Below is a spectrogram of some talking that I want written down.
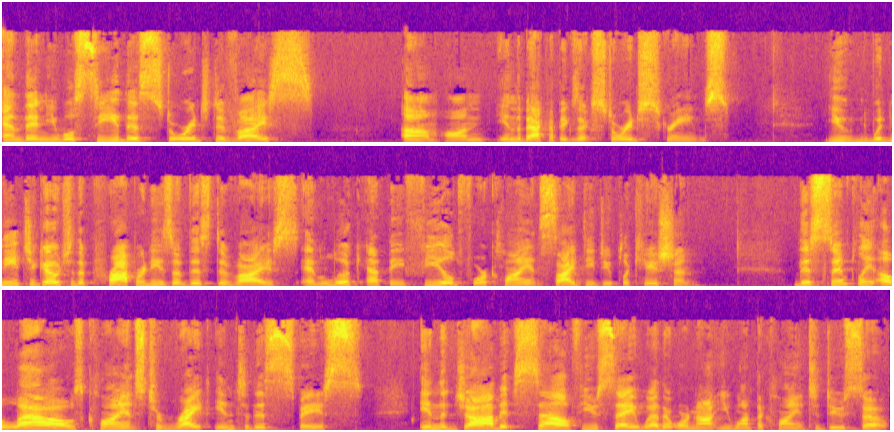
And then you will see this storage device um, on in the backup exec storage screens. You would need to go to the properties of this device and look at the field for client-side deduplication. This simply allows clients to write into this space. In the job itself, you say whether or not you want the client to do so.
